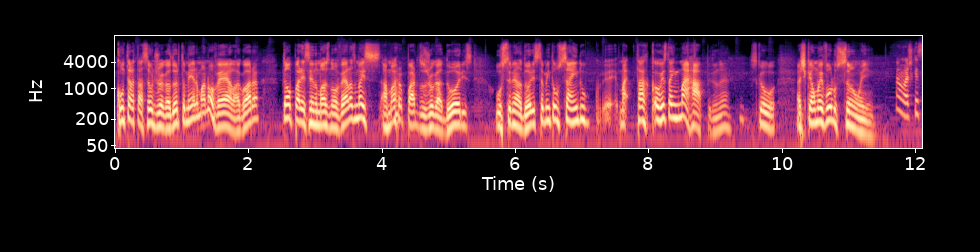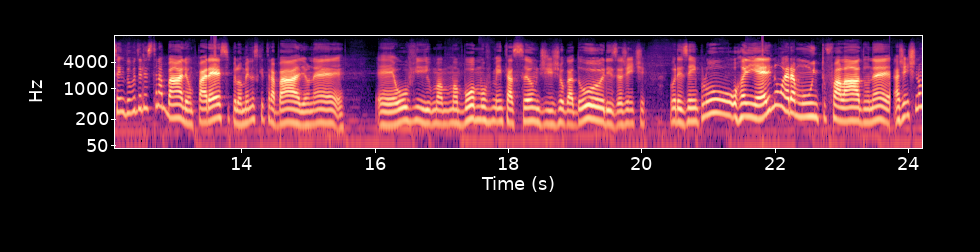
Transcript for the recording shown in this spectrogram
Contratação de jogador também era uma novela. Agora estão aparecendo umas novelas, mas a maior parte dos jogadores, os treinadores também estão saindo. Eh, tá, talvez está indo mais rápido, né? Isso que eu acho que é uma evolução aí. Não, acho que sem dúvida eles trabalham. Parece, pelo menos, que trabalham, né? É, houve uma, uma, boa movimentação de jogadores. A gente, por exemplo, o Ranieri não era muito falado, né? A gente não,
